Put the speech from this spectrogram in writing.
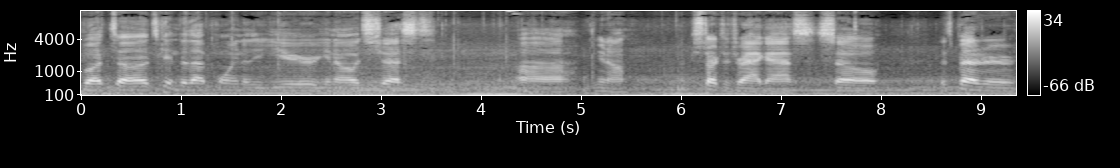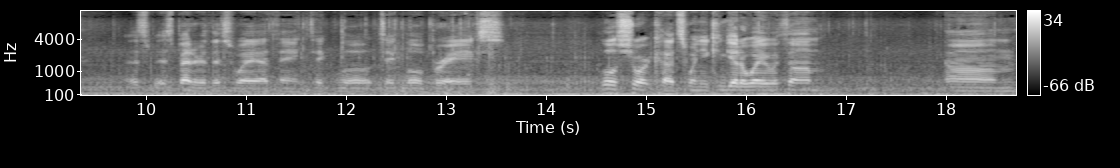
But uh, it's getting to that point of the year, you know, it's just, uh, you know, start to drag ass. So it's better it's, it's better this way, I think. Take little take little breaks, little shortcuts when you can get away with them. Um,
